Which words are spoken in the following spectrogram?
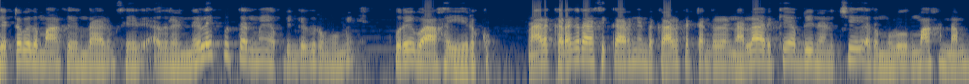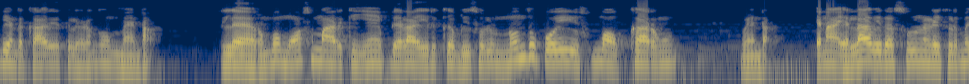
கெட்ட விதமாக இருந்தாலும் சரி அதில் நிலைப்புத்தன்மை அப்படிங்கிறது ரொம்பவுமே குறைவாக இருக்கும். அதனால் கடகராசிக்காரங்க இந்த காலகட்டங்களில் நல்லா இருக்கே அப்படின்னு நினச்சி அதை முழுவதுமாக நம்பி அந்த காரியத்தில் இறங்கவும் வேண்டாம். இல்லை ரொம்ப மோசமாக இருக்குது ஏன் இப்படியெல்லாம் இருக்குது அப்படின்னு சொல்லி நொந்து போய் சும்மா உட்காரவும் வேண்டாம். ஏன்னா எல்லா வித சூழ்நிலைகளுமே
